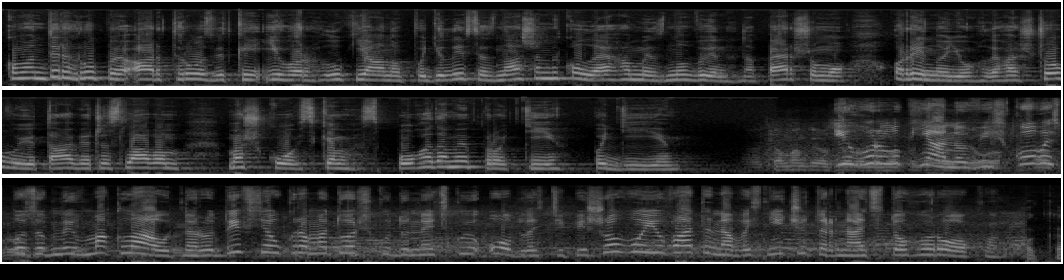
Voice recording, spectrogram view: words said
Командир групи арт-розвідки Ігор Лук'янов поділився з нашими колегами з новин на першому Ориною Легащовою та В'ячеславом Машковським спогадами про ті події. Ігор Лук'янов, військовий з позивним Маклауд, народився у Краматорську Донецької області. Пішов воювати навесні 14-го року. Поки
